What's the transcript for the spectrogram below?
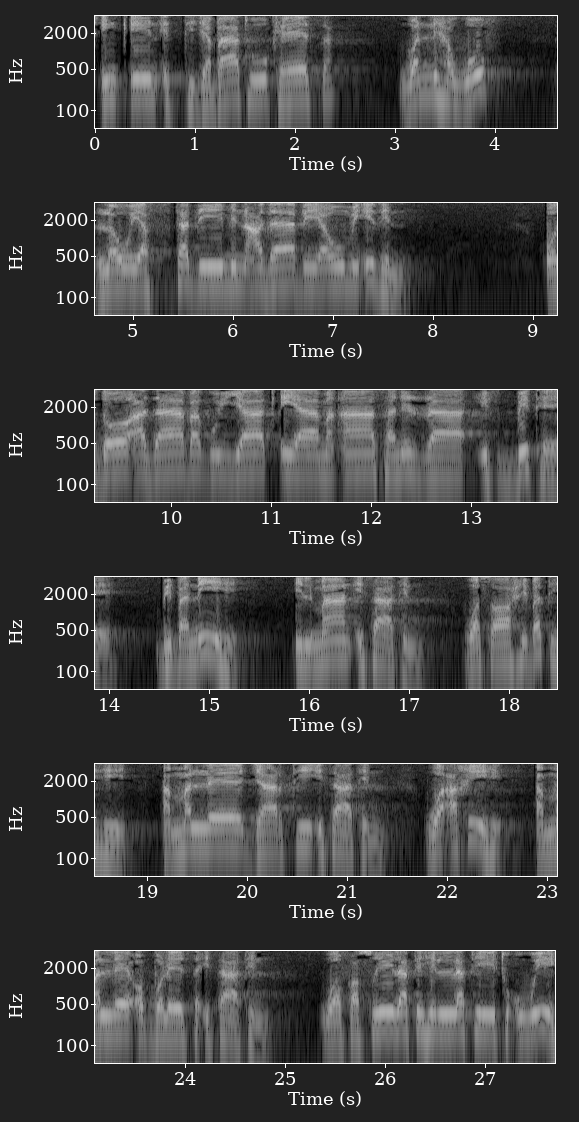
cinqiin itti jabaatuu keessa wanni hawwuuf law yaftadii min cadaabi yawmi idin odoo azaaba guyyaa qiyaama'aa sanirraa if bitee bibaniihi ilmaan isaatin وصاحبته أما اللي جارتي إسات وأخيه أما اللي أبوليس إسات وفصيلته التي تؤويه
